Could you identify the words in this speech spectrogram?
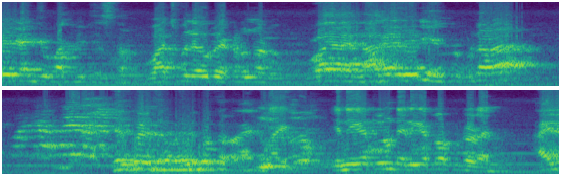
వెళ్ళి ఆయన వాటిని చేస్తాం. వాచ్మెన్ ఎవరు? ఎక్కడ ఉన్నాడు? నాగరాజు ఉన్నారా వెళ్ళిపోతారు ఎన్ని గంటల నుండి ఎన్ని గంటల వరకు ఉంటాడు ఆయన? ఆయన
